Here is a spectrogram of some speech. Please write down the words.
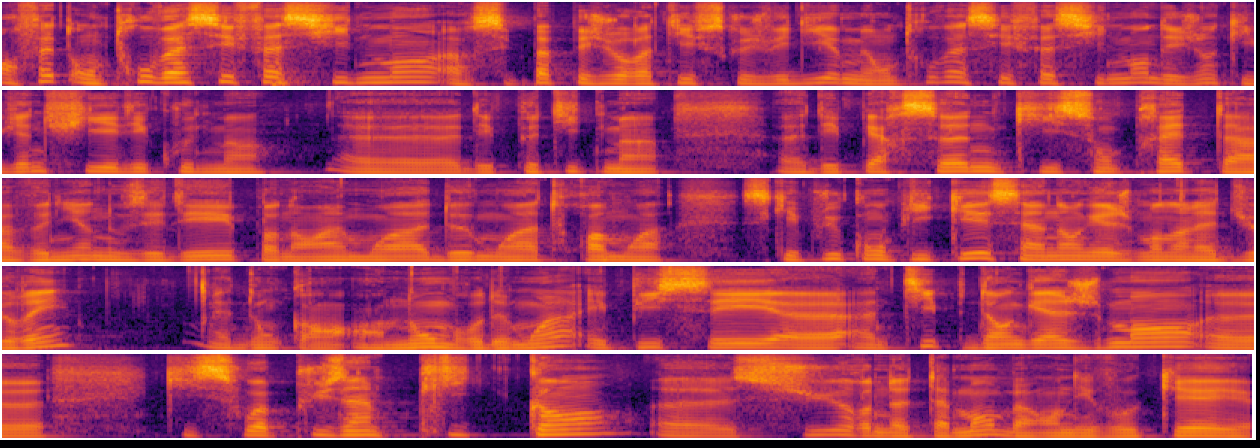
En fait, on trouve assez facilement, alors c'est pas péjoratif ce que je vais dire, mais on trouve assez facilement des gens qui viennent filer des coups de main, euh, des petites mains, euh, des personnes qui sont prêtes à venir nous aider pendant un mois, deux mois, trois mois. Ce qui est plus compliqué, c'est un engagement dans la durée donc en, nombre de mois. Et puis c'est euh, un type d'engagement euh, qui soit plus impliquant euh, sur, notamment, ben, on évoquait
